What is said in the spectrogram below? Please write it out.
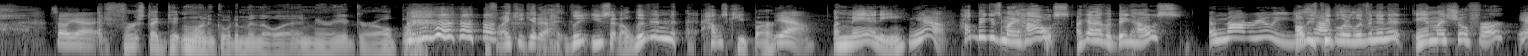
so yeah, At first, I didn't want to go to Manila and marry a girl, but if I could get a, you said a live-in housekeeper, yeah, a nanny. yeah. How big is my house? I gotta have a big house. And not really. All these have- people are living in it, and my chauffeur. Yeah.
